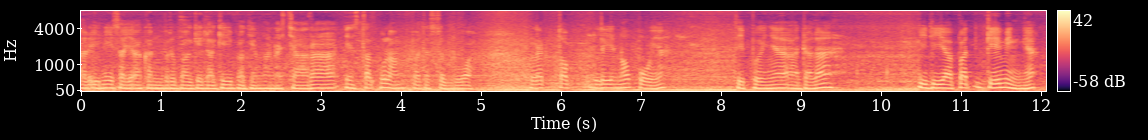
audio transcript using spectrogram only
Hari ini saya akan berbagi lagi bagaimana cara install ulang pada sebuah laptop Lenovo ya. Tipenya adalah IdeaPad Gaming ya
